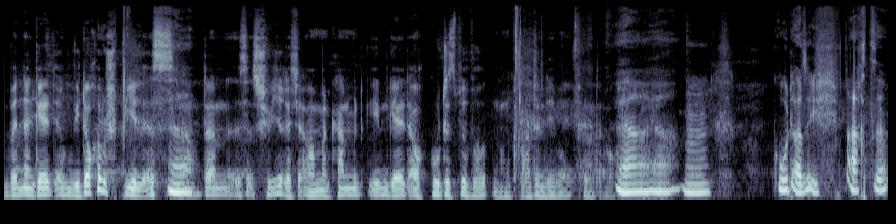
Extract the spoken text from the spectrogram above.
Und wenn dann Geld irgendwie doch im Spiel ist, Ja. dann ist es schwierig. Aber man kann mit eben Geld auch Gutes bewirken und gerade in dem Umfeld auch. ja, ja. mh. Gut, also ich achte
